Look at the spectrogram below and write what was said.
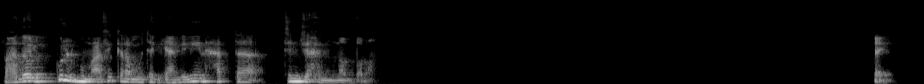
فهذول كلهم على فكرة متكاملين حتى تنجح المنظمة. طيب.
